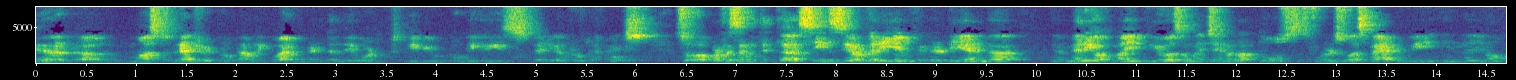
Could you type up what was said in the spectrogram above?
their uh, master graduate program requirement and then they would give you two degrees that your program has. So, uh, Professor Udit, uh, since you are very young faculty and uh, many of my viewers on my channel are those students who aspire to be in know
